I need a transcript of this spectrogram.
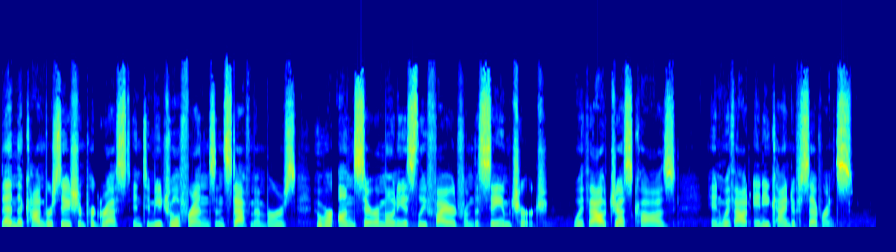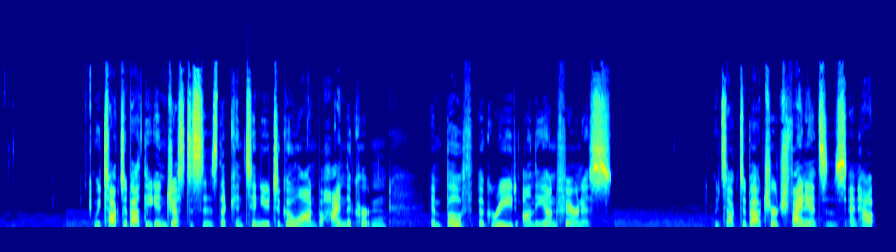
Then the conversation progressed into mutual friends and staff members who were unceremoniously fired from the same church without just cause and without any kind of severance. We talked about the injustices that continue to go on behind the curtain and both agreed on the unfairness. We talked about church finances and how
